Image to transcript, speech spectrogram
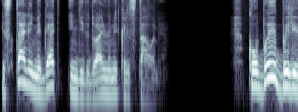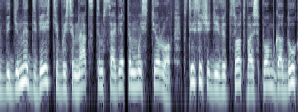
и стали мигать индивидуальными кристаллами. Кубы были введены 218-м Советом мастеров в 1908 году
